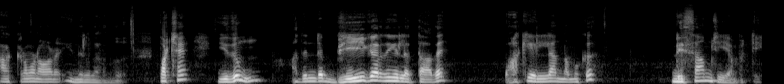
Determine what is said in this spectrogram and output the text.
ആക്രമണമാണ് ഇന്നലെ നടന്നത്. പക്ഷേ ഇതും അതിന്റെ ഭീകരതയിലെത്താതെ ബാക്കിയെല്ലാം നമുക്ക് ഡിസാം ചെയ്യാൻ പറ്റി.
